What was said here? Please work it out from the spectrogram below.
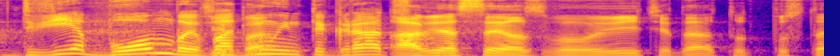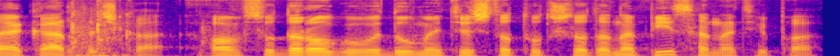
две бомбы в типа одну интеграцию? Авиасейлс, вы видите, да? Тут пустая карточка. Вам всю дорогу вы думаете, что тут что-то написано, типа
